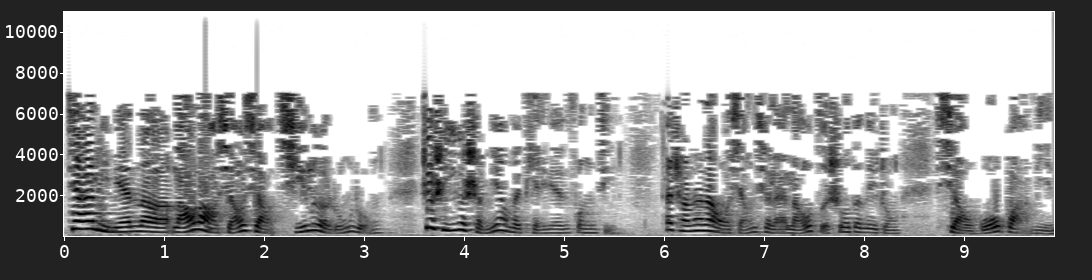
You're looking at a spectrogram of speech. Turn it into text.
家里面呢老老小小其乐融融，这是一个什么样的田园风景？它常常让我想起来老子说的那种小国寡民、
